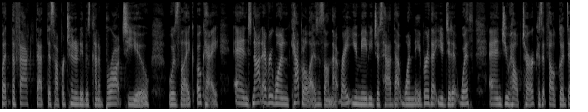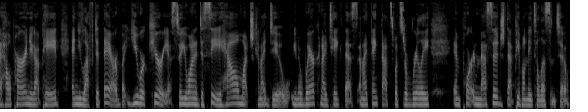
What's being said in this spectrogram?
But the fact that this opportunity was kind of brought to you was like, okay. And not everyone capitalizes on that, right? You maybe just had that one neighbor that you did it with and you helped her because it felt good to help her and you got paid and you left it there, but you were curious. So you wanted to see how much can I do? You know, where can I take this? And I think that's what's a really important message that people need to listen to.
